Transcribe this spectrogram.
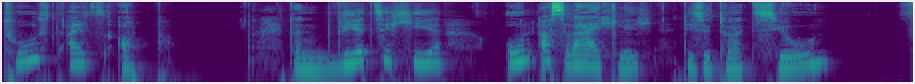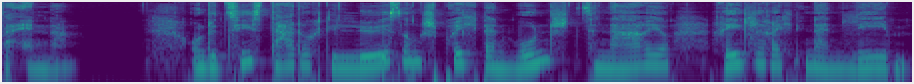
tust, als ob, dann wird sich hier unausweichlich die Situation verändern. Und du ziehst dadurch die Lösung, sprich dein Wunsch-Szenario regelrecht in dein Leben.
